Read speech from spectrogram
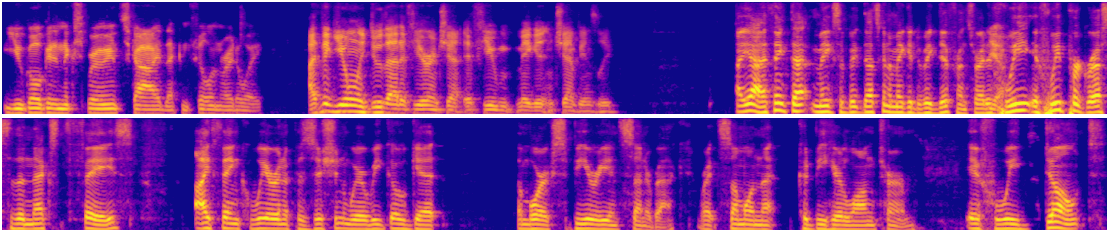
you go get an experienced guy that can fill in right away. I think you only do that if you're in cha- if you make it in Champions League. Uh, yeah, I think that makes a big. That's going to make a big difference, right? If yeah. we if we progress to the next phase, I think we're in a position where we go get a more experienced center back, right? Someone that could be here long term. If we don't,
